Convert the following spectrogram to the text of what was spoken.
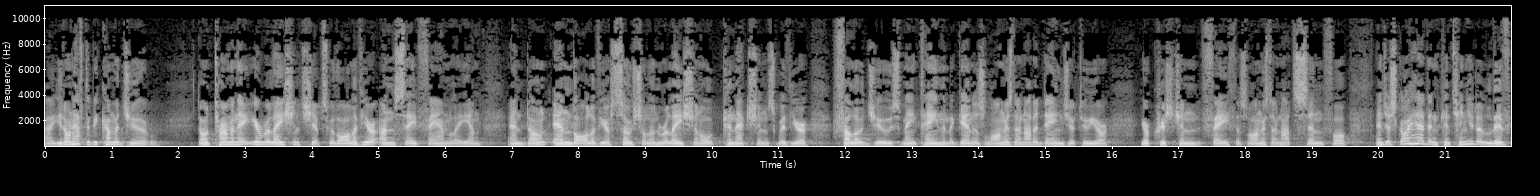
Uh, you don't have to become a Jew. Don't terminate your relationships with all of your unsaved family and, and don't end all of your social and relational connections with your fellow Jews. Maintain them again as long as they're not a danger to your your Christian faith as long as they're not sinful. And just go ahead and continue to live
